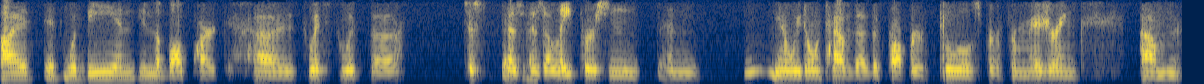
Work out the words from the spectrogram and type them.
Uh, it would be in, in the ballpark. Uh, with with uh, just as as a layperson, and you know we don't have the, the proper tools for for measuring. Um,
